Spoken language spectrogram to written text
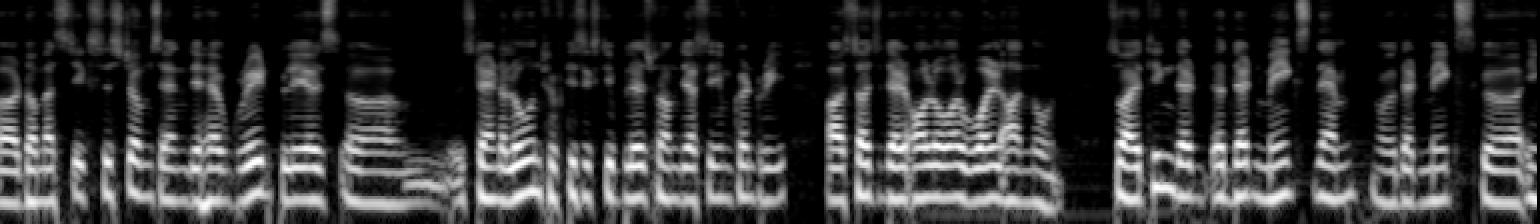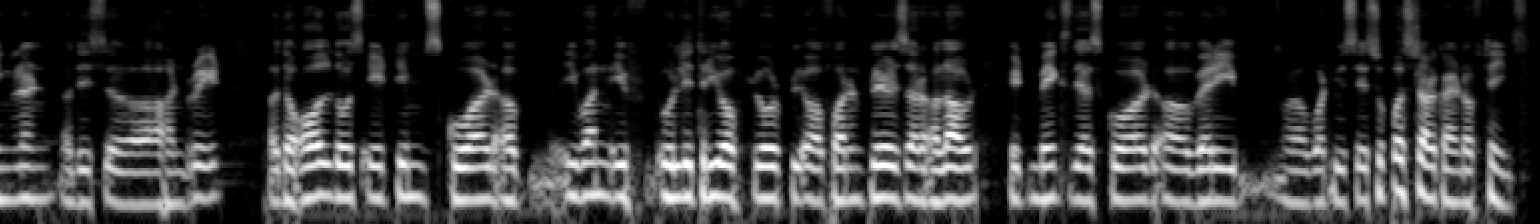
uh, domestic systems and they have great players um, standalone 50 60 players from their same country uh, such that all over world are known. So i think that that, that makes them uh, that makes uh, england uh, this 100 uh, the all those eight team squad even if only three or four foreign players are allowed it makes their squad very what you say superstar kind of things.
